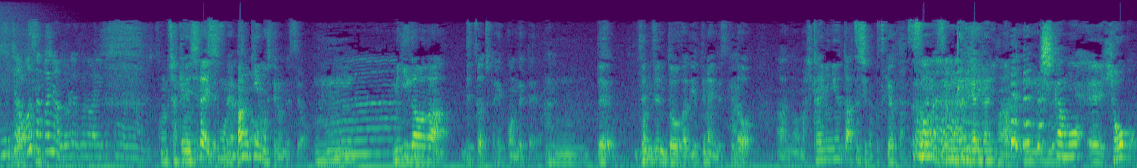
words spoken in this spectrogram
じゃあ大阪にはどれぐらい行くつもりなんですか？この車検次第ですね板金もしてるんですよ。右側が実はちょっとへっこんでて。うん。で全然動画で言ってないんですけど、あのまあ、控えめに言うと淳がぶつけ寄ったんですよ。そうなんですよガリガリガリ、はい。しかも、えー、兵庫。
